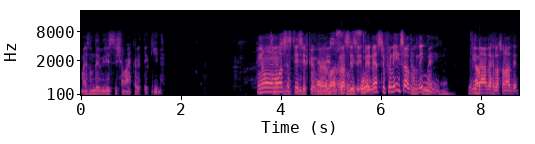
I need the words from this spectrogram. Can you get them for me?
mas não deveria se chamar Karate Kid. Não, Você não assisti esse filme. É, Eu não assisti, Fu. nem assisti o filme, nem, sabe, Tanto nem é- vi nada relacionado a ele.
